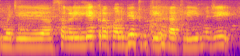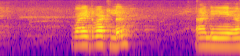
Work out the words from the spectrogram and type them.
म्हणजे सगळी लेकरं पण भेट होती घरातली. म्हणजे वाईट वाटलं. आणि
